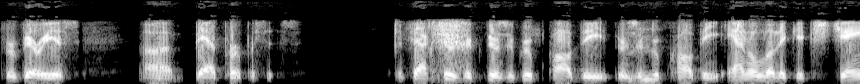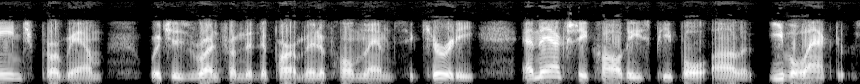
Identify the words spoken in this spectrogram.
for various uh, bad purposes. In fact, there's a there's a group called the there's a mm-hmm. group called the Analytic Exchange Program, which is run from the Department of Homeland Security, and they actually call these people uh, evil actors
